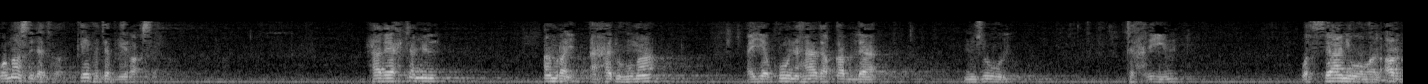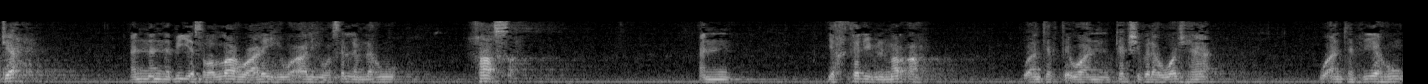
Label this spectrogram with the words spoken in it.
وما صلتها؟ كيف تبلي رأسه؟ هذا يحتمل أمرين أحدهما أن يكون هذا قبل نزول تحريم والثاني وهو الأرجح أن النبي صلى الله عليه وآله وسلم له خاصة أن يختلي بالمرأة وأن وأن تكشف له وجهها وأن تفليه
